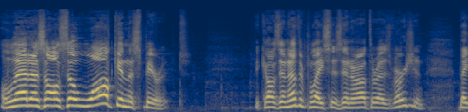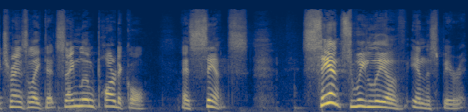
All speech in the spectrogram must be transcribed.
let us also walk in the Spirit. Because in other places in our authorized version, they translate that same little particle as since. Since we live in the Spirit.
